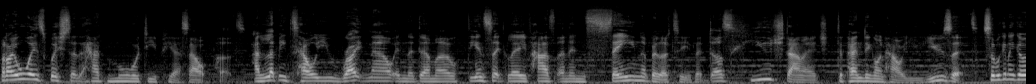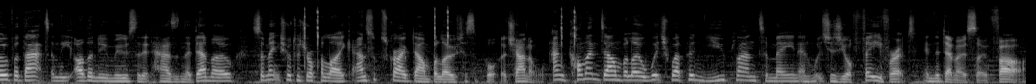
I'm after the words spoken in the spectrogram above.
But I always wish that it had more DPS output. And let me tell you right now in the demo, the Insect Glaive has an insane ability that does huge damage depending on how you use it. So we're going to go over that and the other new moves that it has in the demo, so make sure to drop a like and subscribe down below to support the channel. And comment down below which weapon you plan to main and which is your favourite in the demo so far.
